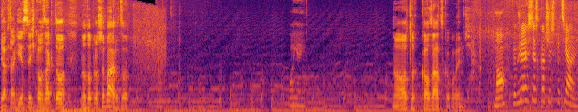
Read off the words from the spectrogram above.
Jak tak jesteś kozak, to no to proszę bardzo. No to kozacko powiem ci. No, wziąłeś się skoczyć specjalnie.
